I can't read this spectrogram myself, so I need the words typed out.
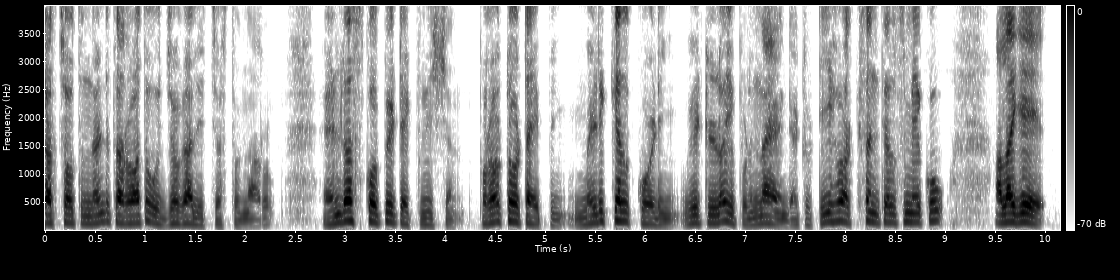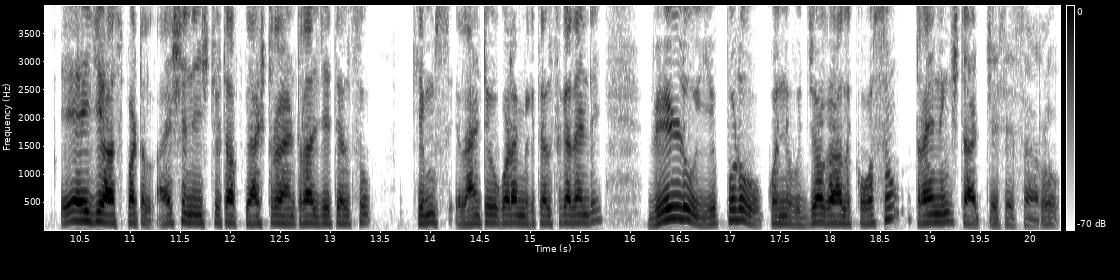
ఖర్చు అవుతుందండి తర్వాత ఉద్యోగాలు ఇచ్చేస్తున్నారు. Endoscopy technician prototyping medical coding వీటిల్లో ఇప్పుడు ఉన్నాయండి అటు టీ వర్క్స్ అని తెలుసు మీకు అలాగే AIG hospital Asian institute of gastroenterology తెలుసు. కిమ్స్ ఇలాంటివి కూడా మీకు తెలుసు కదండి. వీళ్ళు ఇప్పుడు కొన్ని ఉద్యోగాల కోసం ట్రైనింగ్ స్టార్ట్ చేసేసారు.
